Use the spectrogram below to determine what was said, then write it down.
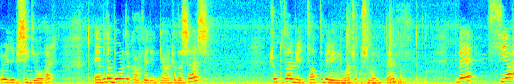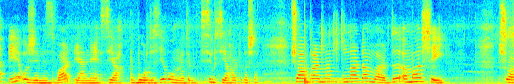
öyle bir şey diyorlar. Ee, bu da bordo kahverengi arkadaşlar. Çok güzel bir tatlı bir rengi var. Çok hoşuma gitti. Siyah bir ojemiz var. Yani siyah, bu bordo siyah olmuyor tabii. Simsiyah arkadaşlar. Şu an parmağımda bunlardan vardı ama şey şu an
